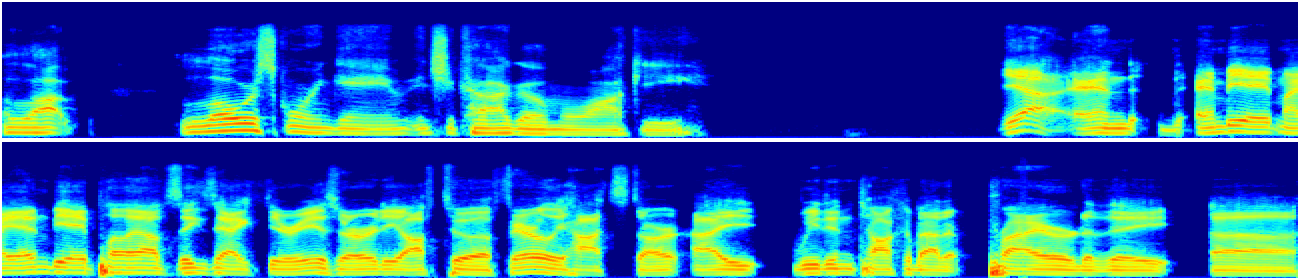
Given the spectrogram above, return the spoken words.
A lot lower scoring game in Chicago, Milwaukee. Yeah, and NBA, my NBA playoff zigzag theory is already off to a fairly hot start. I we didn't talk about it prior to the uh,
